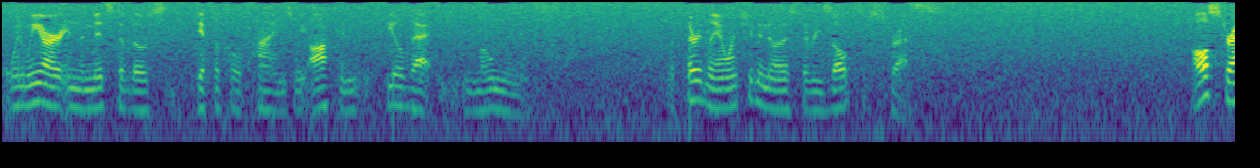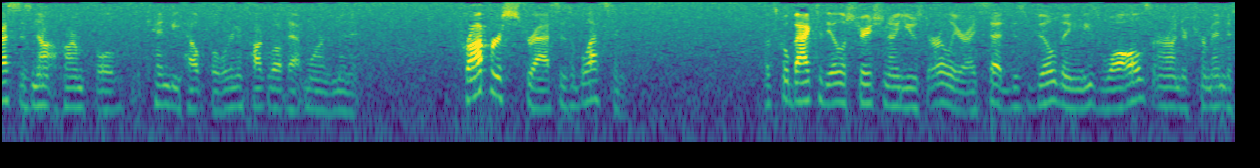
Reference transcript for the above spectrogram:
But when we are in the midst of those difficult times, we often feel that loneliness. But thirdly, I want you to notice the results of stress. All stress is not harmful, it can be helpful. We're going to talk about that more in a minute. Proper stress is a blessing. Let's go back to the illustration I used earlier. I said this building, these walls are under tremendous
